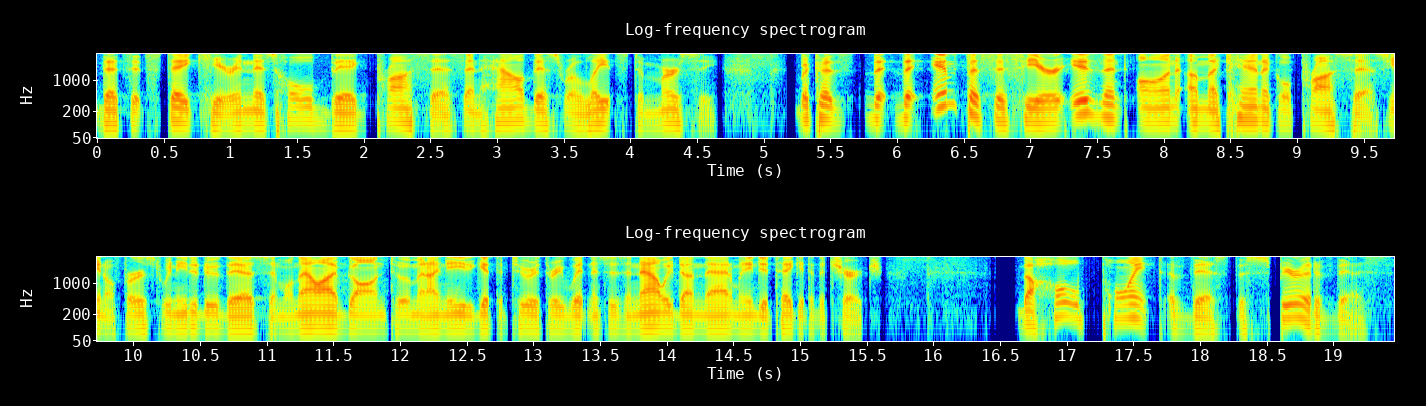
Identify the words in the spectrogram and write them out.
that's at stake here in this whole big process and how this relates to mercy because the, the emphasis here isn't on a mechanical process. You know, first we need to do this, and well, now I've gone to him and I need to get the two or three witnesses, and now we've done that, and we need to take it to the church. The whole point of this, the spirit of this,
